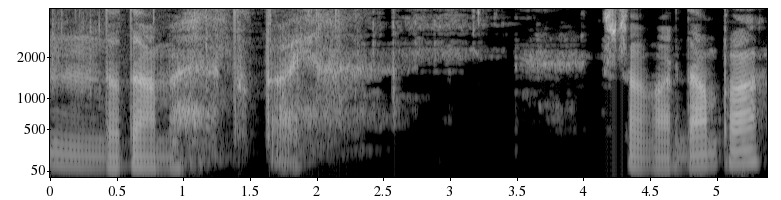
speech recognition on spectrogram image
Mm, dodamy tutaj jeszcze wardampa.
